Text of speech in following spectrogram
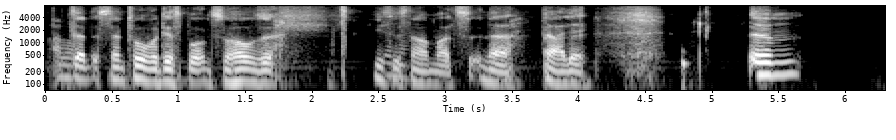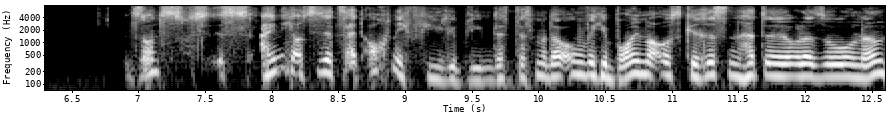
Aber das ist ein Torwart jetzt bei uns zu Hause. Hieß es Genau. damals in der Perle. Ähm, sonst ist eigentlich aus dieser Zeit auch nicht viel geblieben, dass, dass man da irgendwelche Bäume ausgerissen hatte oder so. Ne?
